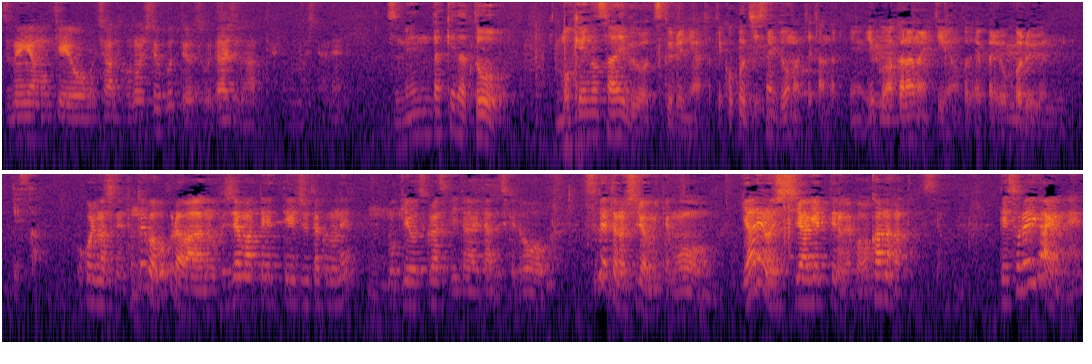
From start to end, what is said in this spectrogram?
図面や模型をちゃんと保存しておくっていうのはすごい大事だなって思いましたよね。図面だけだと模型の細部を作るにあたってここ実際にどうなってたんだっていうよくわからないっていうようなことがやっぱり起こるんですか、うん起こりますね。例えば僕らはあの藤山邸っていう住宅のね模型を作らせていただいたんですけど全ての資料を見ても屋根の仕上げっていうのがやっぱ分からなかったんですよ。でそれ以外のね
